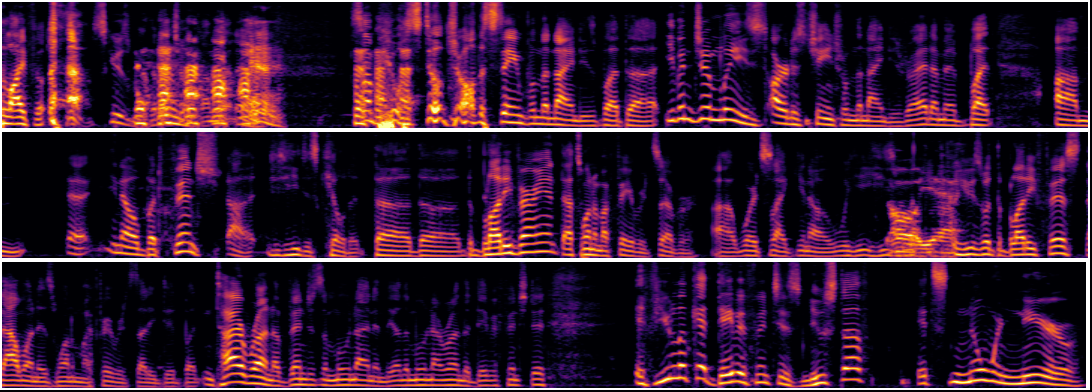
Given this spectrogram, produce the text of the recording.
life. excuse me, did I choke on that? Some people still draw the same from the '90s, but uh, even Jim Lee's art has changed from the '90s, right? I mean, but. Um, uh, you know, but Finch, uh, he just killed it. The the the bloody variant, that's one of my favorites ever. Uh, where it's like, you know, he, he's Oh, with, yeah. he was with the bloody fist. That one is one of my favorites that he did. But entire run of Vengeance and Moon Knight and the other Moon Knight run that David Finch did. If you look at David Finch's new stuff, it's nowhere near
